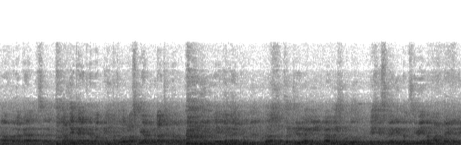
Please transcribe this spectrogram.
ಆ, ಪರಕ ಸ- ಯಾವುದೇ ಕಾರ್ಯಕ್ರಮ ಆಗಲಿ ಅಥವಾ ರಾಷ್ಟ್ರೀಯ ಹಬ್ಬದ ಆಚರಣೆ ಆಗಲಿ, ಎಲ್ಲ ಕಾರ್ಯಕ್ರಮದಲ್ಲಿ ಕೂಡ ಸಕ್ರಿಯವಾಗಿ ಭಾಗವಹಿಸಿಕೊಂಡು ಯಶಸ್ವಿಯಾಗಿ ತಮ್ಮ ಸೇವೆಯನ್ನು ಮಾಡ್ತಾ ಇದ್ದಾರೆ.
